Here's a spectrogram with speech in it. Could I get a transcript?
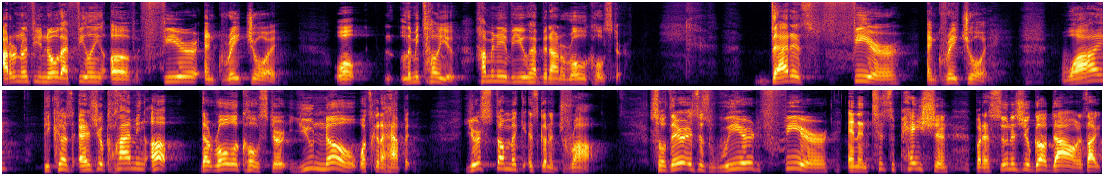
I don't know if you know that feeling of fear and great joy. Well, let me tell you, how many of you have been on a roller coaster? That is fear and great joy. Why? Because as you're climbing up that roller coaster, you know what's gonna happen. Your stomach is gonna drop so there is this weird fear and anticipation, but as soon as you go down, it's like,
